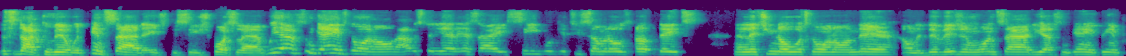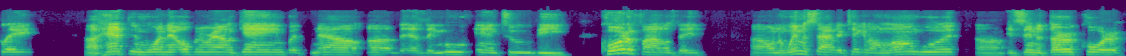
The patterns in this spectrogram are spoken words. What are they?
This is Dr. Cavill with Inside the HBC Sports Lab. We have some games going on. Obviously, yeah, the SIAC We'll get you some of those updates and let you know what's going on there. On the Division One side, you have some games being played. Uh, Hampton won their opening round game, but now uh, as they move into the quarterfinals, they uh, on the women's side they're taking on Longwood. Um, it's in the third quarter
